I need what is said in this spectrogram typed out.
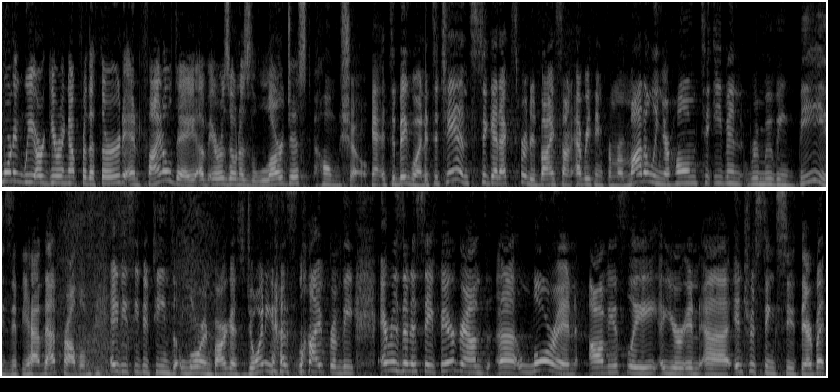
Morning, we are gearing up for the third and final day of Arizona's largest home show. Yeah, it's a big one. It's a chance to get expert advice on everything from remodeling your home to even removing bees if you have that problem. ABC 15's Lauren Vargas joining us live from the Arizona State Fairgrounds. Uh, Lauren, obviously, you're in an uh, interesting suit there, but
